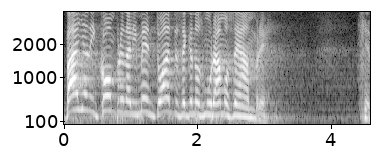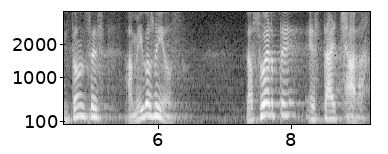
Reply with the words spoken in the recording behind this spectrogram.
Vayan y compren alimento antes de que nos muramos de hambre. Y entonces, amigos míos, la suerte está echada.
